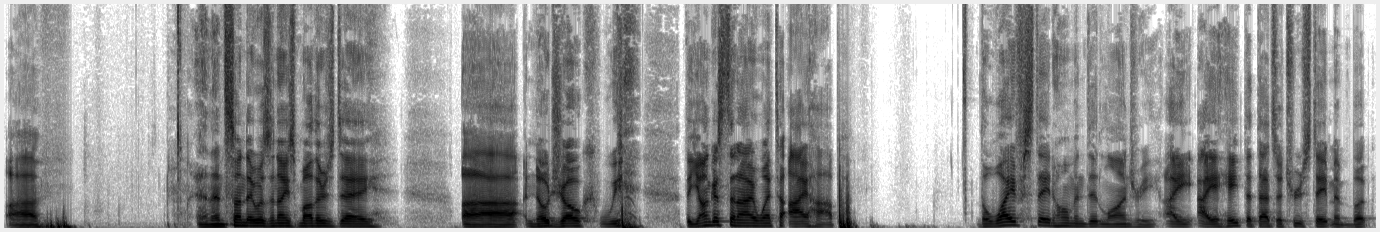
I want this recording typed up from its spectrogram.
Uh, and then Sunday was a nice Mother's Day. Uh, no joke, we the youngest and I went to IHOP. The wife stayed home and did laundry. I, I hate that that's a true statement, but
